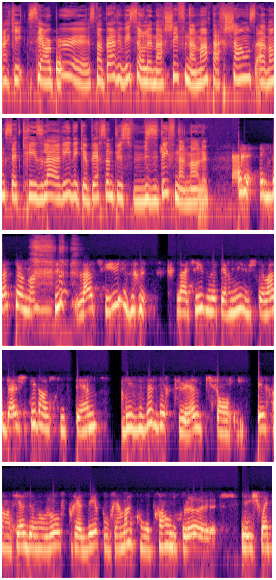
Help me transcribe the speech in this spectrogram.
OK. C'est un peu euh, c'est un peu arrivé sur le marché finalement par chance avant que cette crise-là arrive et que personne puisse visiter finalement. Là. Exactement. la crise, la crise nous a permis justement d'ajouter dans le système des visites virtuelles qui sont essentielles de nos jours, je pourrais dire, pour vraiment comprendre là, euh, les choix de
